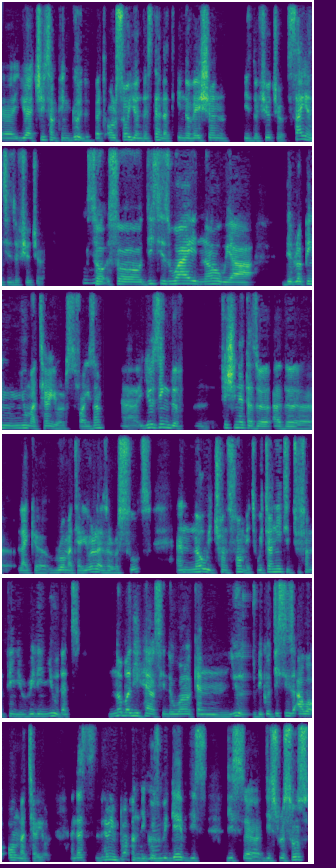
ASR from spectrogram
uh, you achieve something good, but also you understand that innovation is the future, science is the future. Mm-hmm. So, so this is why now we are developing new materials. For example, uh, using the mm, fishing net as a, as a like a raw material as a resource, and now we transform it. We turn it into something really new that nobody else in the world can use because this is our own material, and that's very important because mm-hmm. we gave this this uh, this resource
